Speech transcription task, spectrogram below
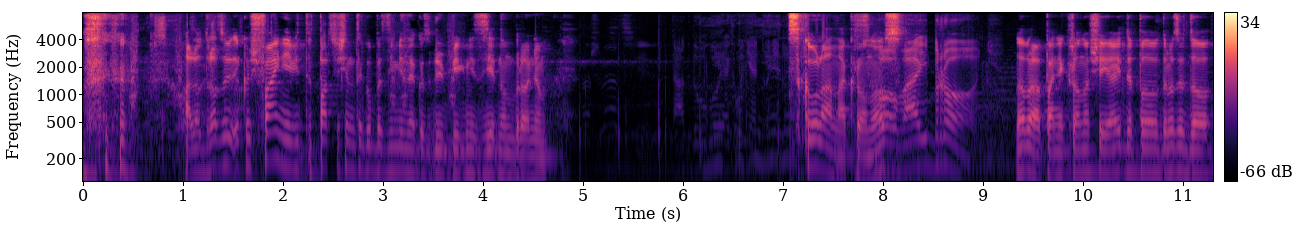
Ale od razu jakoś fajnie wid- patrzy się na tego bezimiennego, który biegnie z jedną bronią. Z kolana, Kronos. Dobra, panie Kronosie, ja idę po drodze do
